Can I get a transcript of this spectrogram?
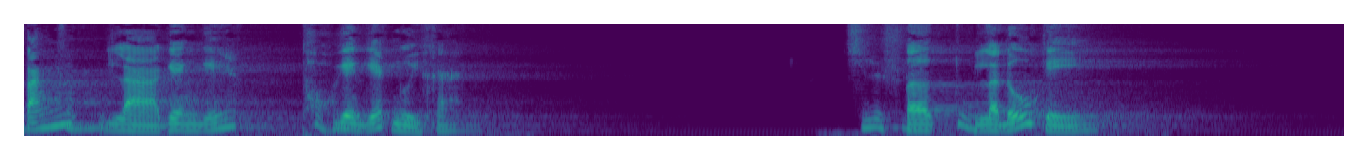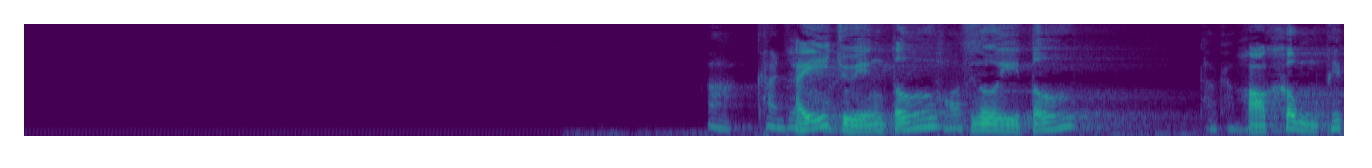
Tắng là ghen ghét Ghen ghét người khác. Tật là đố kỵ. Thấy chuyện tốt, người tốt. Họ không thích.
